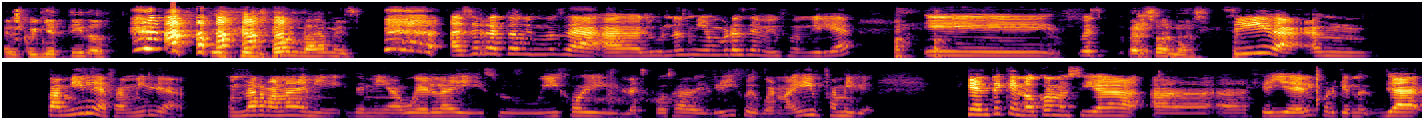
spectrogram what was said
El cuñetido. no mames. Hace rato vimos a, a algunos miembros de mi familia y pues eh, Personas. sí, a- am, familia, familia. Una hermana de mi, de mi abuela y su hijo y la esposa del hijo y bueno, ahí familia. Gente que no conocía a, a Geyel, porque ya,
